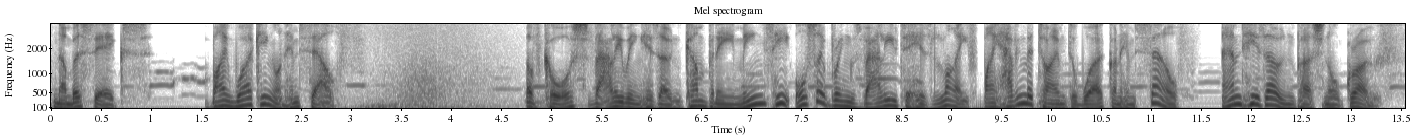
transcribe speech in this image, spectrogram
Number 6. By working on himself. Of course, valuing his own company means he also brings value to his life by having the time to work on himself and his own personal growth.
